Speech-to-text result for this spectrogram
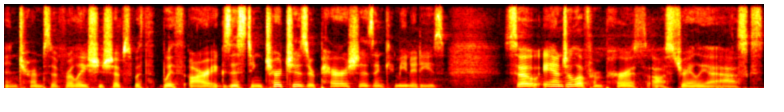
in terms of relationships with with our existing churches or parishes and communities. So, Angela from Perth, Australia asks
